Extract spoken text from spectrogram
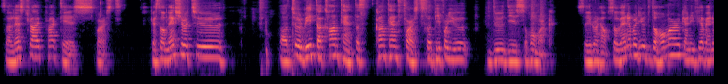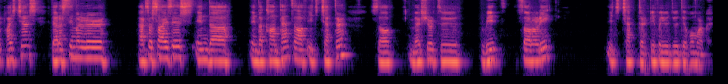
So let's try practice first. Okay, so make sure to uh, to read the content, the content first. So before you do this homework, so it will help. So whenever you do the homework, and if you have any questions, there are similar exercises in the in the content of each chapter. So make sure to read thoroughly each chapter before you do the homework.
